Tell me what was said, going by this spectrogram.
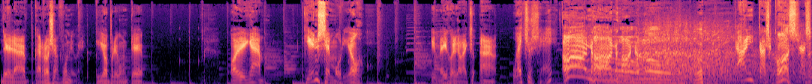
de la carroza fúnebre. Y yo pregunté, oiga, ¿quién se murió? Y me dijo el gabacho, ah, what you say? ¡Oh, no, no, no! Tantas cosas.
